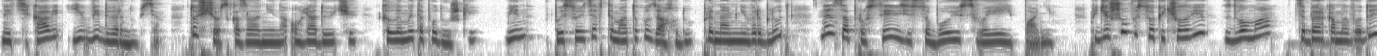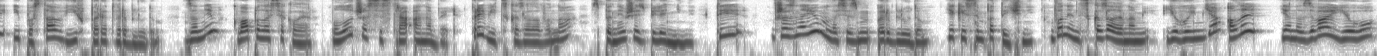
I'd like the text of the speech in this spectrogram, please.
не цікаві, і відвернувся. То що, сказала Ніна, оглядуючи килими та подушки. Він вписується в тематику заходу, принаймні верблюд не запросив зі собою своєї пані. Підійшов високий чоловік з двома циберками води і поставив їх перед верблюдом. За ним квапилася Клер, молодша сестра Анабель. Привіт, сказала вона, спинившись біля Ніни. Ти вже знайомилася з верблюдом, який симпатичний. Вони не сказали нам його ім'я, але я називаю його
